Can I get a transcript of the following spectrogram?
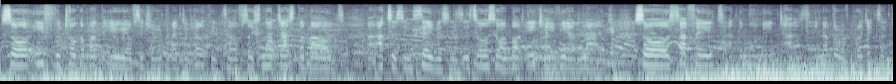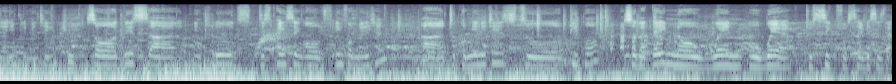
So, if we talk about the area of sexual reproductive health itself, so it's not just about uh, accessing services, it's also about HIV at large. So, SAFED at the moment has a number of projects that they're implementing. Sure. So, this uh, includes dispensing of information uh, to communities, to people, so that they know when or where to seek for services that,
